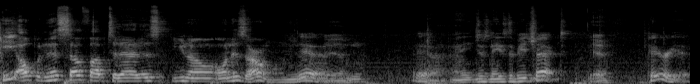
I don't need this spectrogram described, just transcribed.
he opened himself up to that as you know on his own. you Yeah. know. Yeah, and he just needs to be checked. Yeah. Period.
